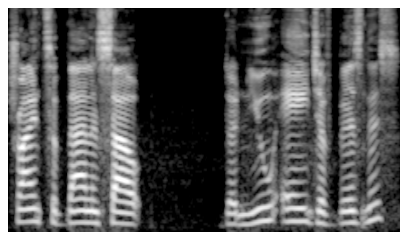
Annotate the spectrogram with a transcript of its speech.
trying to balance out the new age of business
